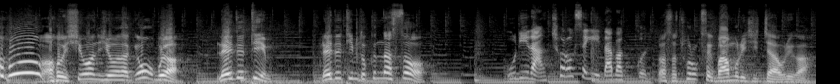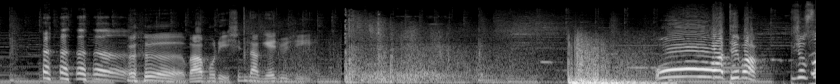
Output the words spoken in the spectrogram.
오호 어우 시원시원하게. 어 뭐야? 레드 팀. 레드 팀도 끝났어. 우리랑 초록색이 남았군. 좋았어 초록색 마무리 짓자 우리가. 흐흐 마무리 신나게 해주지. 오와 대박. 부셨어.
